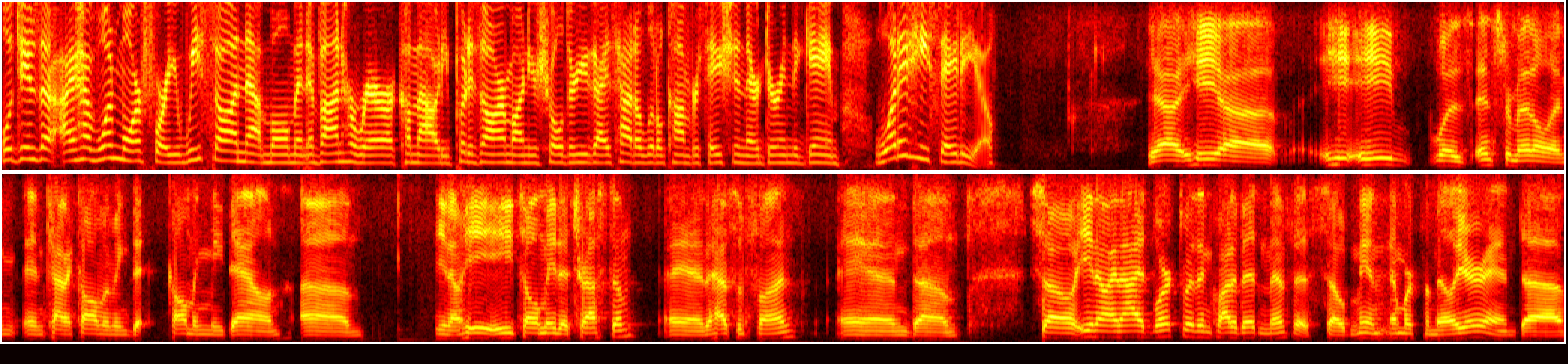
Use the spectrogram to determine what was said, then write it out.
Well, James, I have one more for you. We saw in that moment Ivan Herrera come out. He put his arm on your shoulder. You guys had a little conversation there during the game. What did he say to you? Yeah, he uh, he he was instrumental in, in kind of calming me calming me down. Um, you know, he he told me to trust him and have some fun, and um, so you know, and I had worked with him quite a bit in Memphis, so me and him were familiar, and uh,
